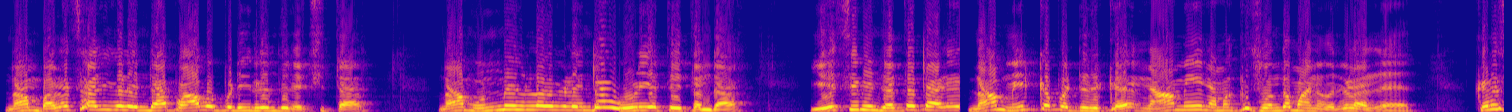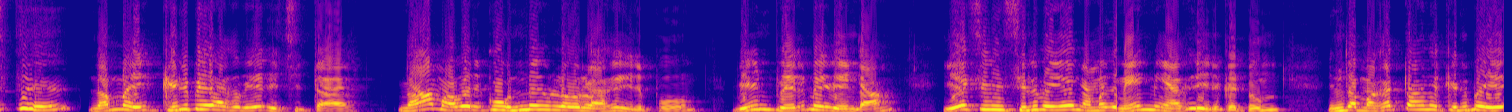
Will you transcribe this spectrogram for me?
நாம் பலசாலிகள் என்றா பாவப்பிடியிலிருந்து ரட்சித்தார். நாம் உண்மையுள்ளவர்கள் என்றா ஊழியத்தை தந்தார். இயேசுவின் இரத்தத்தாலே நாம் மீட்கப்பட்டிருக்க நாமே நமக்கு சொந்தமானவர்கள் அல்ல. கிறிஸ்து நம்மை கிருபையாகவே ரட்சித்தார். நாம் அவருக்கு உண்மையுள்ளவர்களாக இருப்போம். வீண் பெருமை வேண்டாம். இயேசுவின் சிலுவையே நமது மேன்மையாக இருக்கட்டும். இந்த மகத்தான கிருபையை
